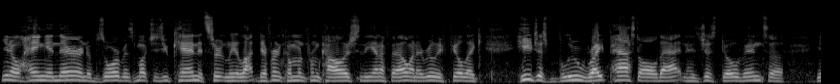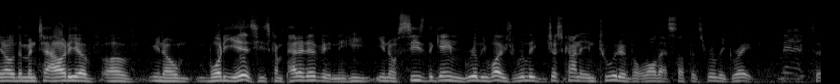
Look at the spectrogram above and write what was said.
you know, hang in there and absorb as much as you can. It's certainly a lot different coming from college to the NFL, and I really feel like he just blew right past all that and has just dove into, you know, the mentality of, of you know what he is. He's competitive and he, you know, sees the game really well. He's really just kind of intuitive of all that stuff. It's really great. Matt, So,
